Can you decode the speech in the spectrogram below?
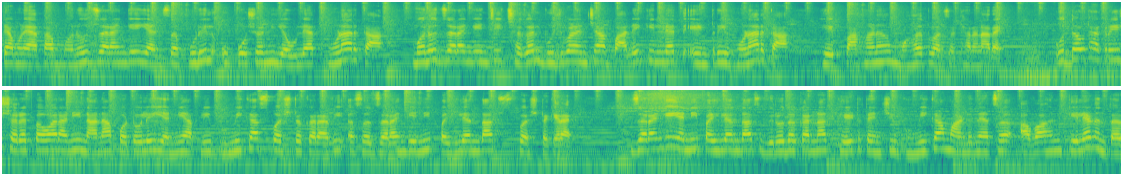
त्यामुळे आता मनोज जरांगे यांचं पुढील उपोषण येवल्यात होणार का? मनोज जरांगेंची छगन भुजबळ यांच्या बालेकिल्ल्यात एंट्री होणार का? हे पाहणं महत्त्वाचं ठरणार आहे. उद्धव ठाकरे शरद पवार आणि नाना पटोले यांनी आपली भूमिका स्पष्ट करावी असं जरांगेंनी पहिल्यांदाच स्पष्ट केलंय. जरांगे यांनी पहिल्यांदाच विरोधकांना थेट त्यांची भूमिका मांडण्याचं आवाहन केल्यानंतर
